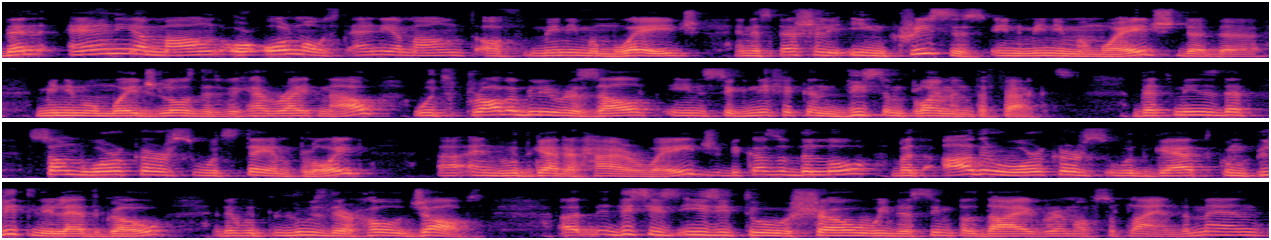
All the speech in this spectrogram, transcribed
then any amount or almost any amount of minimum wage, and especially increases in minimum wage, the, the minimum wage laws that we have right now, would probably result in significant disemployment effects. That means that some workers would stay employed, uh, and would get a higher wage because of the law, but other workers would get completely let go. They would lose their whole jobs. Uh, this is easy to show with a simple diagram of supply and demand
